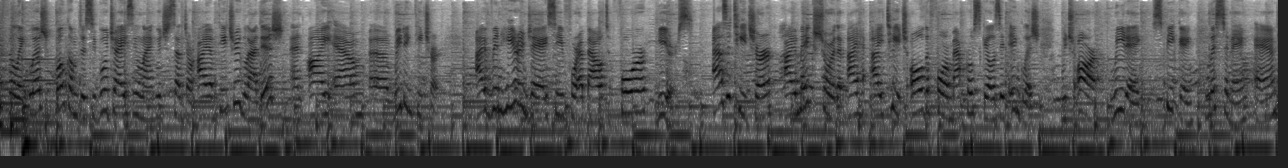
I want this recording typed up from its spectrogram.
English. Welcome to Cebu JIC Language Center. I am teacher Gladdish and I am a reading teacher. I've been here in JIC for about four years. As a teacher, I make sure that I, I teach all the four macro skills in English, which are reading, speaking, listening, and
